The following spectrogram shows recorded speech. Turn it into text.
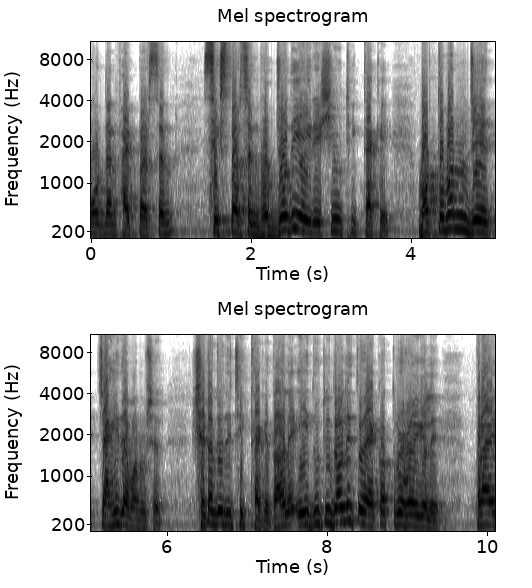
more than five percent six percent vote. যদি এই রেশিও ঠিক থাকে, বর্তমান যে চাহিদা মানুষের, সেটা যদি ঠিক থাকে, তাহলে এই দুটি দলই তো একত্র হয়ে গেলে প্রায়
